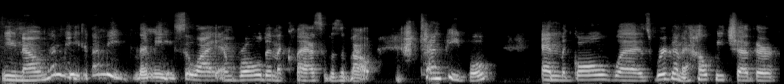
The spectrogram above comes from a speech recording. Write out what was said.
You know, let me let me let me. So I enrolled in a class. It was about 10 people, and the goal was we're going to help each other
